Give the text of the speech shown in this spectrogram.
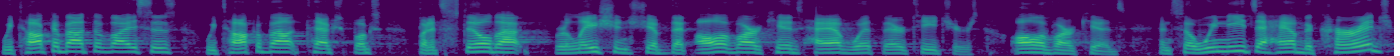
We talked about devices, we talk about textbooks, but it's still that relationship that all of our kids have with their teachers, all of our kids. And so we need to have the courage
